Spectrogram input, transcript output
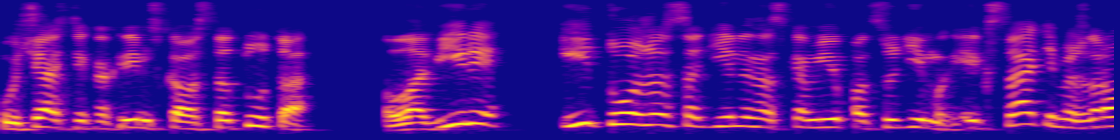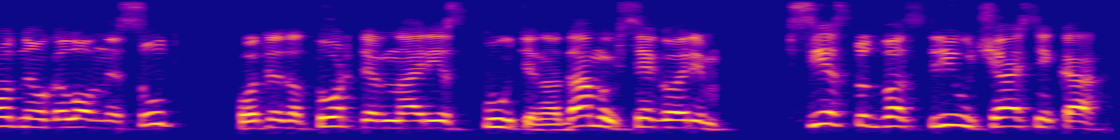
участниках Римского статута ловили и тоже садили на скамью подсудимых. И, кстати, Международный уголовный суд, вот этот ордер на арест Путина, да, мы все говорим, все 123 участника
